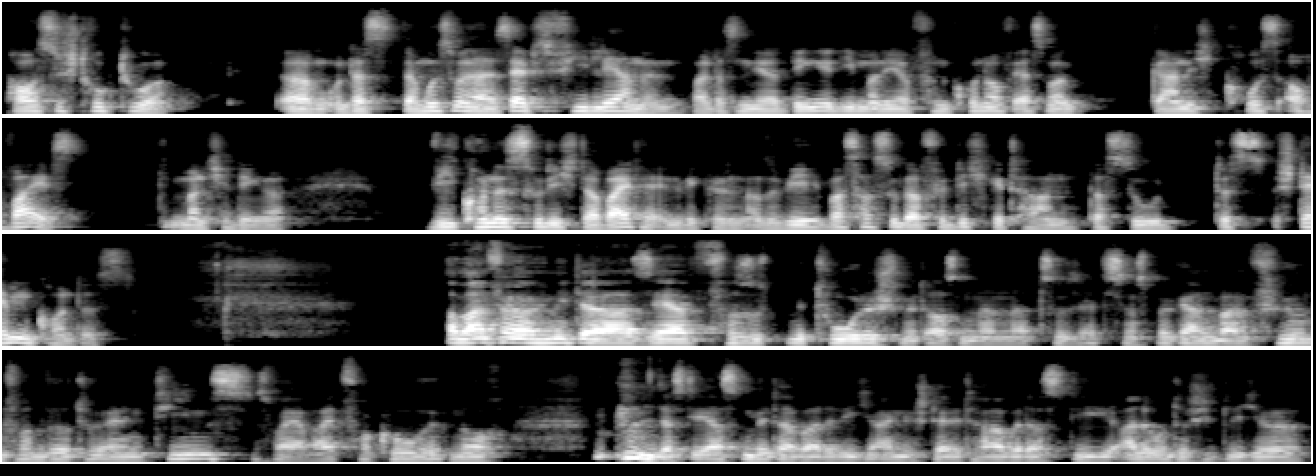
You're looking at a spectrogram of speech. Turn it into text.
brauchst du Struktur. Ähm, und das, da muss man ja selbst viel lernen, weil das sind ja Dinge, die man ja von Grund auf erstmal gar nicht groß auch weiß, manche Dinge. Wie konntest du dich da weiterentwickeln? Also wie, was hast du da für dich getan, dass du das stemmen konntest? Am Anfang habe ich mich da sehr versucht, methodisch mit auseinanderzusetzen. Das begann beim Führen von virtuellen Teams. Das war ja weit vor Covid noch, dass die ersten Mitarbeiter, die ich eingestellt habe, dass die alle unterschiedliche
